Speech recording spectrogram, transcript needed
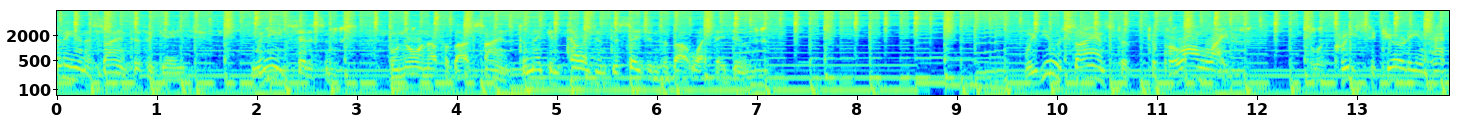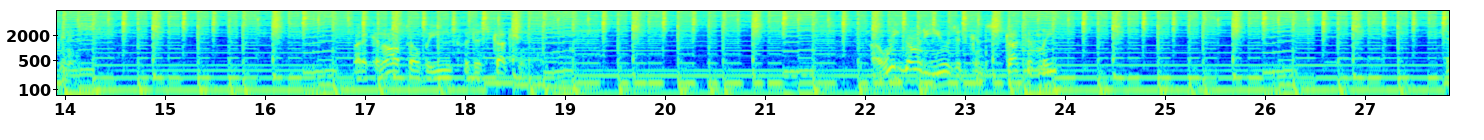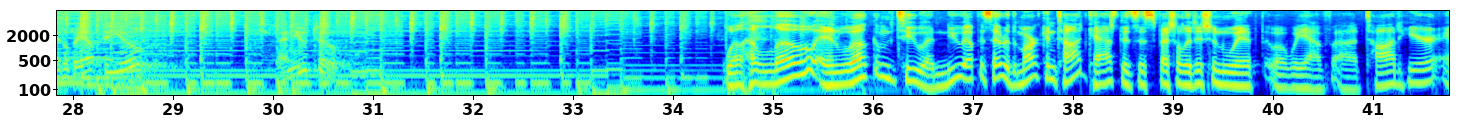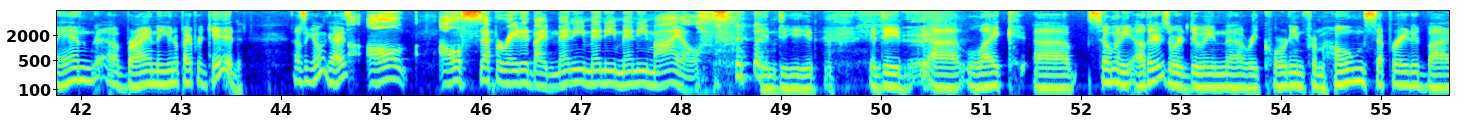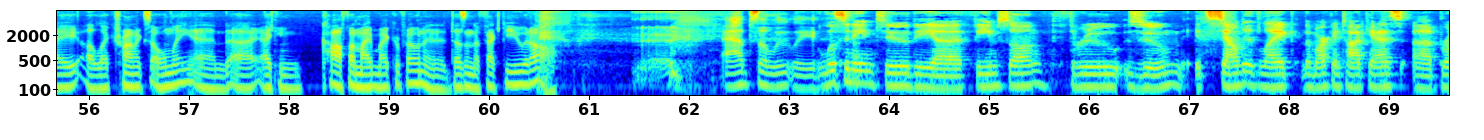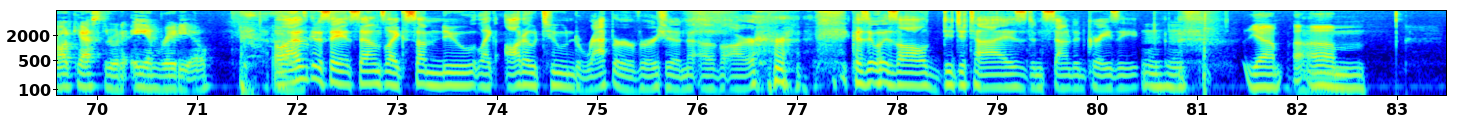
Living in a scientific age, we need citizens who know enough about science to make intelligent decisions about what they do. We've used science to, to prolong life, to increase security and happiness. But it can also be used for destruction. Are we going to use it constructively? It'll be up to you, and you too. Well, hello and welcome to a new episode of the Mark and Todd cast. It's a special edition with well, we have uh, Todd here and uh, Brian the Unipiper Kid. How's it going, guys? all all separated by many, many, many miles. Indeed, indeed. Uh, like uh, so many others, we're doing uh, recording from home, separated by electronics only, and uh, I can cough on my microphone and it doesn't affect you at all. Absolutely. listening to the uh, theme song through Zoom, it sounded like the Mark and Toddcast uh, broadcast through an AM radio. Oh, I was gonna say it sounds like some new like auto-tuned rapper version of our, because it was all digitized and sounded crazy. Yeah. uh, Um,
